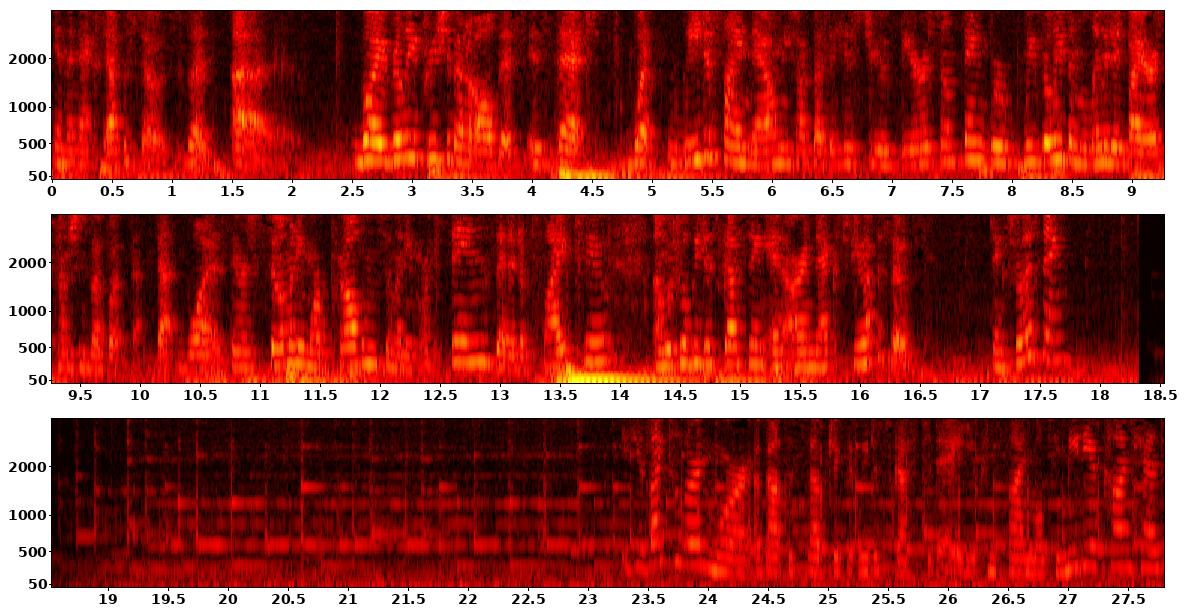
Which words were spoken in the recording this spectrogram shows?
in the next episodes. But uh, what I really appreciate about all this is that what we define now when we talk about the history of beer or something, we're, we've really been limited by our assumptions about what that, that was. There are so many more problems, so many more things that it applied to, um, which we'll be discussing in our next few episodes. Thanks for listening. You'd like to learn more about the subject that we discussed today, you can find multimedia content,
